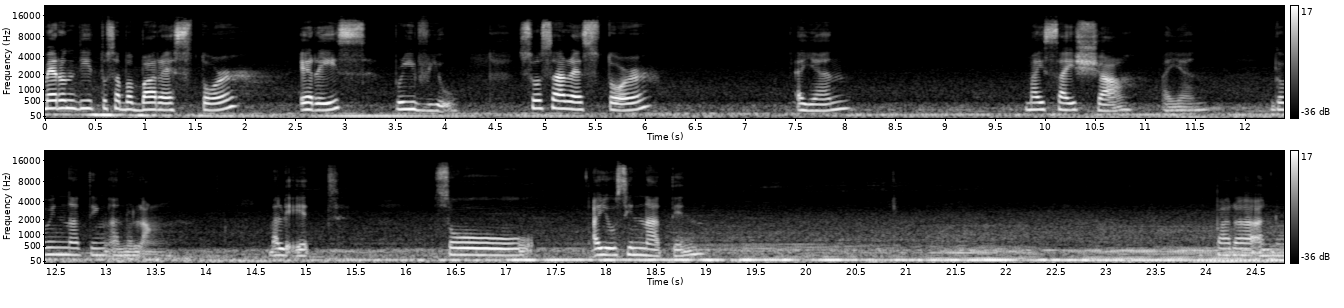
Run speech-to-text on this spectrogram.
Meron dito sa baba, restore, erase, preview. So, sa restore, ayan, may size siya. Ayan gawin nating ano lang maliit. So ayusin natin. Para ano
